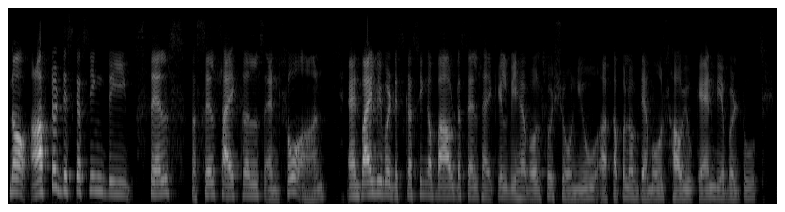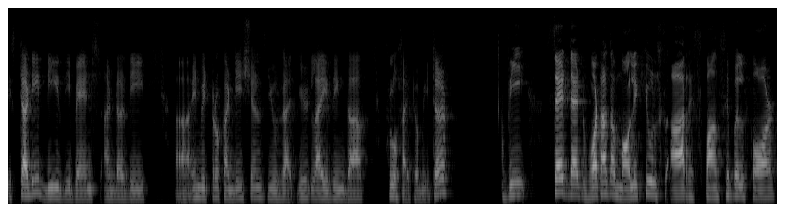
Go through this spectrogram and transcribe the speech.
Now, after discussing the cells, the cell cycles and so on and while we were discussing about the cell cycle, we have also shown you a couple of demos how you can be able to study these events under the uh, in vitro conditions utilizing the flow cytometer. We said that what are the molecules are responsible for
